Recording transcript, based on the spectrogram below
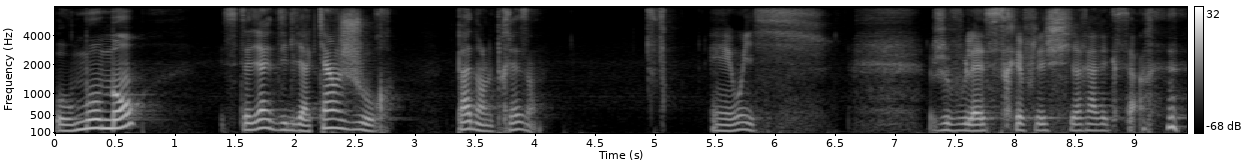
au moment, c'est-à-dire d'il y a 15 jours, pas dans le présent. Et oui, je vous laisse réfléchir avec ça.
